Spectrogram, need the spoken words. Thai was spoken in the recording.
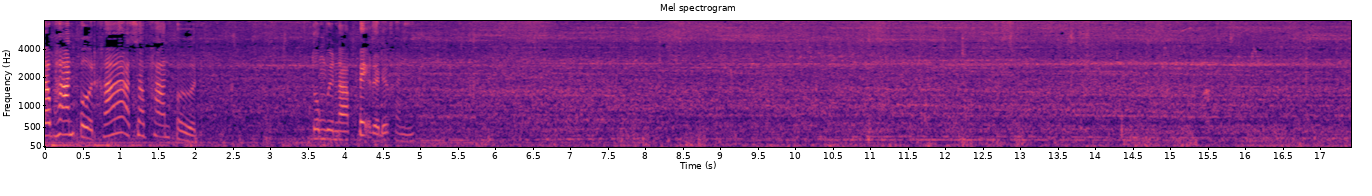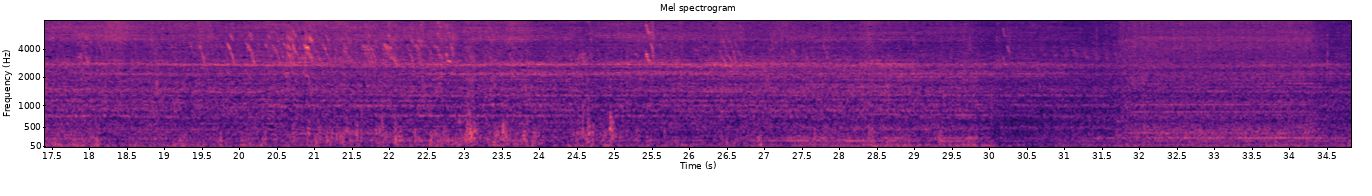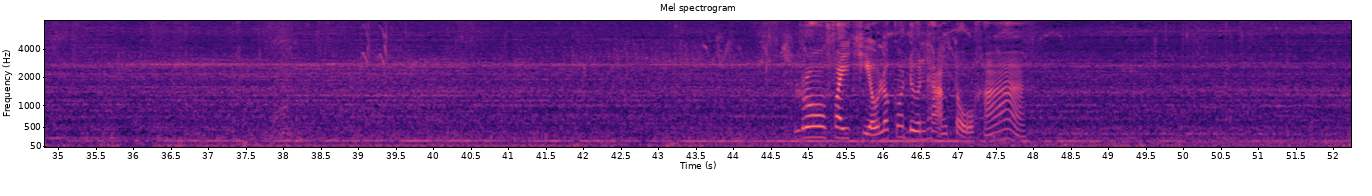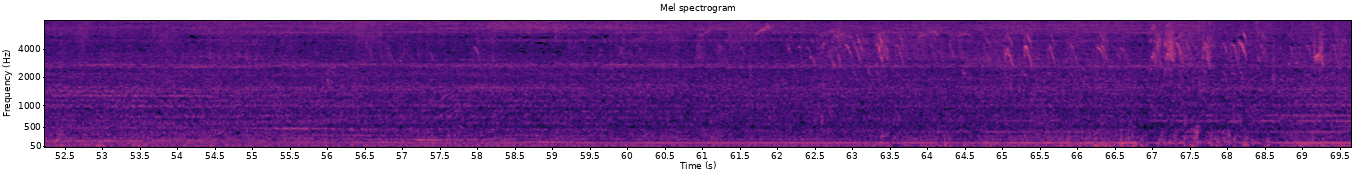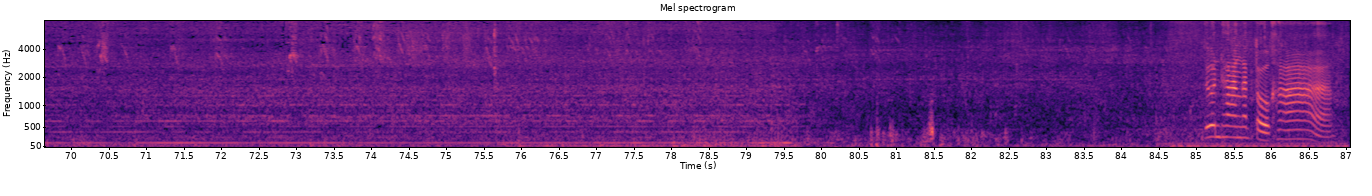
สะพานเปิดค่ะ สะพานเปิด ตรงเวลาเป๊ะเลยเด้อค่ะนี้ รอไฟเขียวแล้วก็เดินทางต่อค่ะ เดินทางกันต่อค่ะ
